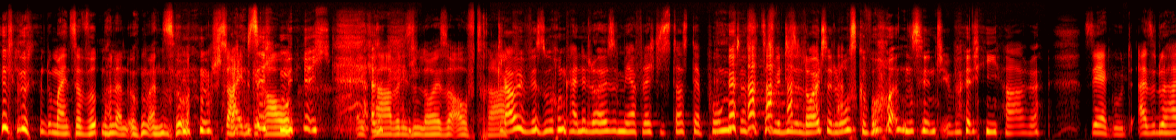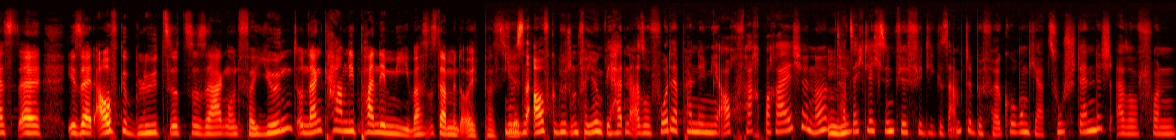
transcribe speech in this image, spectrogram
du meinst, da wird man dann irgendwann so steingrau. Ich, ich also, habe diesen Läuseauftrag. Ich glaube, wir suchen keine Läuse mehr. Vielleicht ist das der Punkt, dass wir diese Leute losgeworden sind über die Jahre. Sehr gut. Also du hast, äh, ihr seid aufgeblüht sozusagen und verjüngt und dann kam die Pandemie. Was ist da mit euch passiert? wir sind aufgeblüht und verjüngt. Wir hatten also vor der Pandemie auch Fachbereiche. Ne? Mhm. Tatsächlich sind wir für die gesamte Bevölkerung ja zuständig, also von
